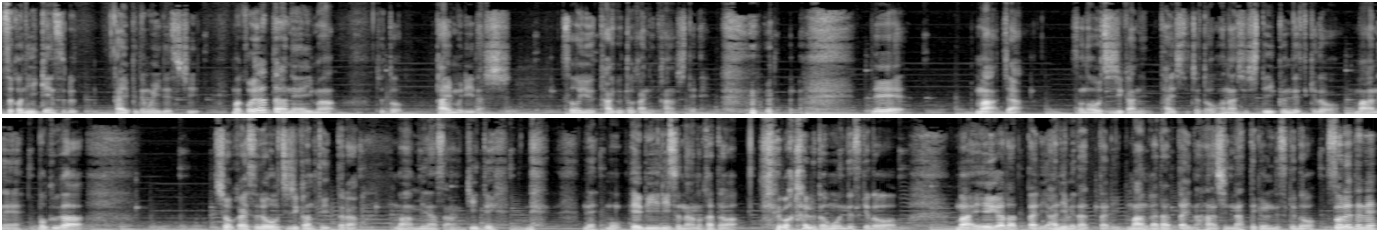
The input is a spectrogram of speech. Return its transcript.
そこに意見するタイプでもいいですし。まあこれだったらね今ちょっとタイムリーだしそういうタグとかに関して。でまあじゃあそのおうち時間に対してちょっとお話ししていくんですけどまあね僕が紹介するおうち時間といったらまあ皆さん聞いてねねもうヘビーリスナーの方は わかると思うんですけどまあ映画だったりアニメだったり漫画だったりの話になってくるんですけどそれでね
